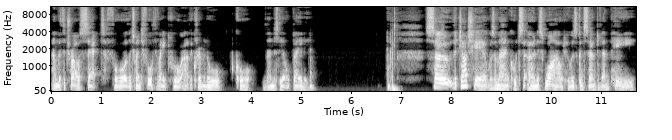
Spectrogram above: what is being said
and with the trial set for the 24th of April at the Criminal Court, then as the Old Bailey. So the judge here was a man called Sir Ernest Wild, who was a Conservative MP,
